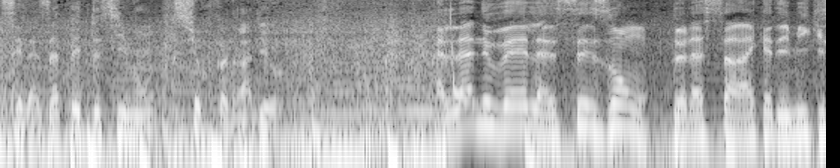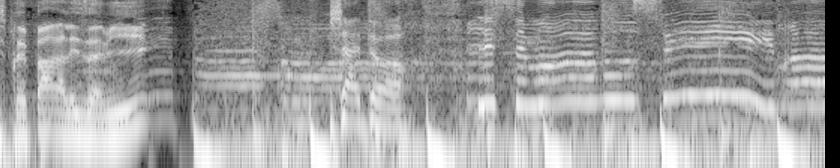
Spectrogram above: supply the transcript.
c'est la zapette de Simon sur Fun Radio. La nouvelle saison de la Star Academy qui se prépare, les amis. J'adore. Laissez-moi vous suivre.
